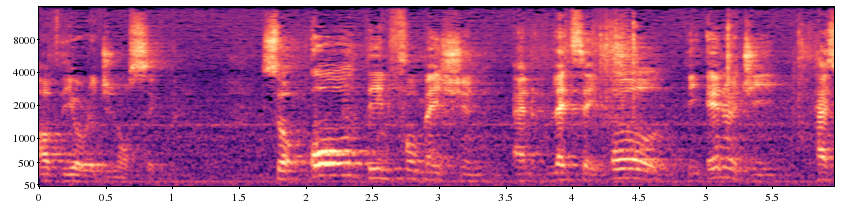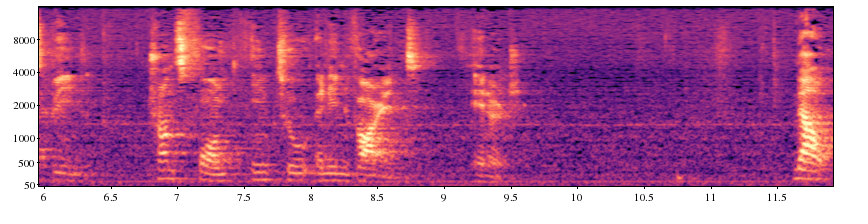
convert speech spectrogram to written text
of the original signal. So all the information, and let's say all the energy, has been transformed into an invariant energy. Now,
